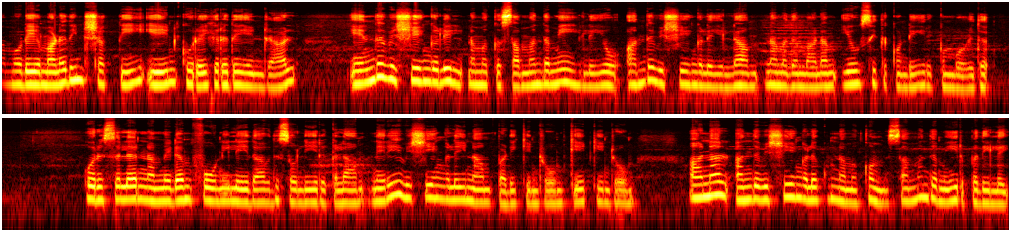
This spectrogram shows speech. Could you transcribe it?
நம்முடைய மனதின் சக்தி ஏன் குறைகிறது என்றால் எந்த விஷயங்களில் நமக்கு சம்பந்தமே இல்லையோ அந்த விஷயங்களை எல்லாம் நமது மனம் யோசித்து கொண்டே இருக்கும் பொழுது. ஒரு சிலர் நம்மிடம் ஃபோனில் ஏதாவது சொல்லியிருக்கலாம். நிறைய விஷயங்களை நாம் படிக்கின்றோம் கேட்கின்றோம். ஆனால் அந்த விஷயங்களுக்கும் நமக்கும் சம்பந்தமே இருப்பதில்லை.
